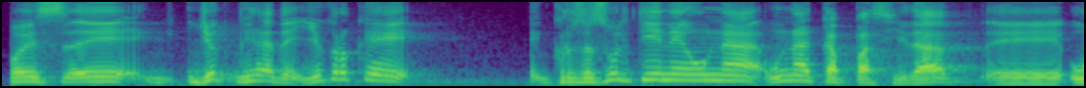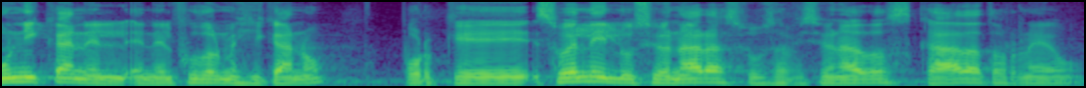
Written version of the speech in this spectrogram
Pues eh, yo, fíjate, yo creo que Cruz Azul tiene una, una capacidad eh, única en el, en el fútbol mexicano porque suele ilusionar a sus aficionados cada torneo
